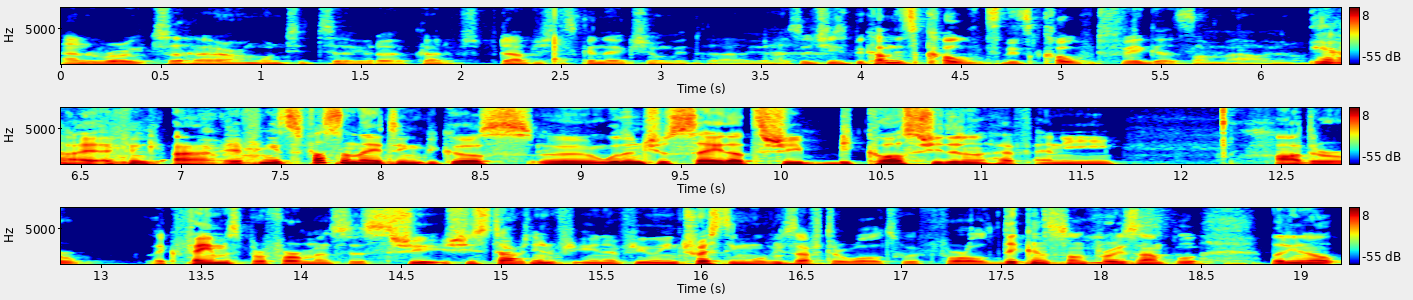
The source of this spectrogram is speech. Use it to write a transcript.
and wrote to her and wanted to, you know, kind of establish this connection with her. You know, so she's become this cult, this cult figure somehow. You know. Yeah, I, I think uh, I think it's fascinating because uh, wouldn't you say that she because she didn't have any other like famous performances, she she started in, in a few interesting movies afterwards with Thorold Dickinson, for example. But you know,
